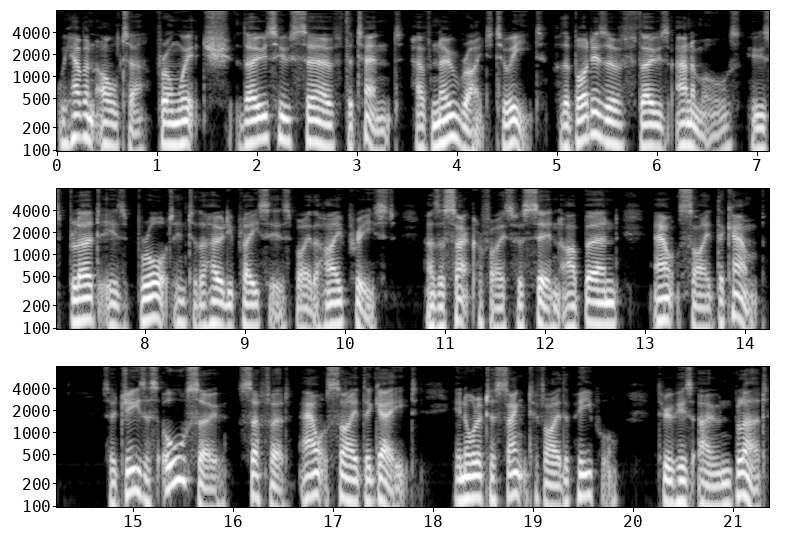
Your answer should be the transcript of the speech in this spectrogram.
we have an altar from which those who serve the tent have no right to eat. For the bodies of those animals whose blood is brought into the holy places by the high priest as a sacrifice for sin are burned outside the camp. So Jesus also suffered outside the gate in order to sanctify the people through his own blood.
